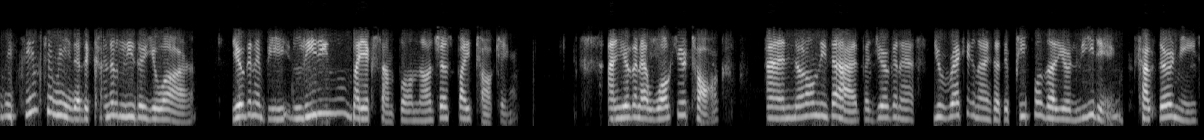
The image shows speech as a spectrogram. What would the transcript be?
it seems to me that the kind of leader you are, you're going to be leading by example, not just by talking. And you're going to walk your talk. And not only that, but you're going to, you recognize that the people that you're leading have their needs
